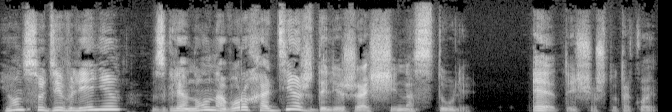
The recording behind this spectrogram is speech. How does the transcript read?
и он с удивлением взглянул на ворох одежды, лежащий на стуле. Это еще что такое?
